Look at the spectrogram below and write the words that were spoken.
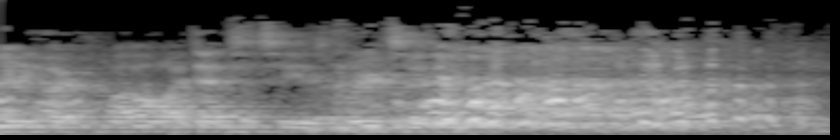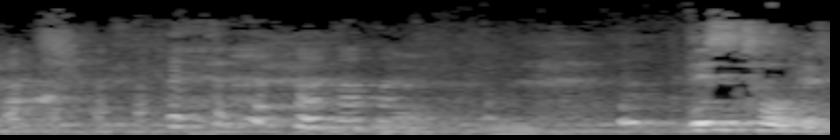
really hope my whole identity is rooted in. This talk is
